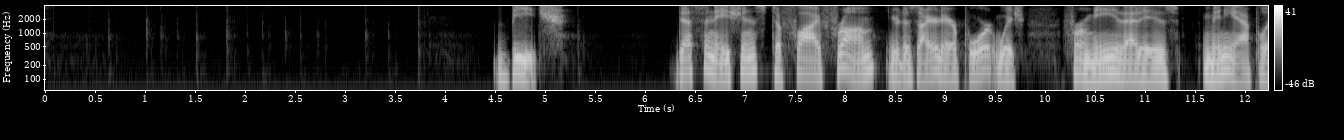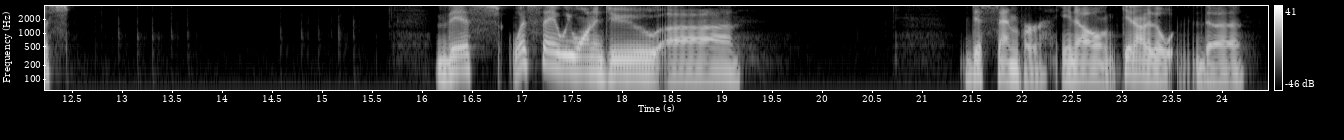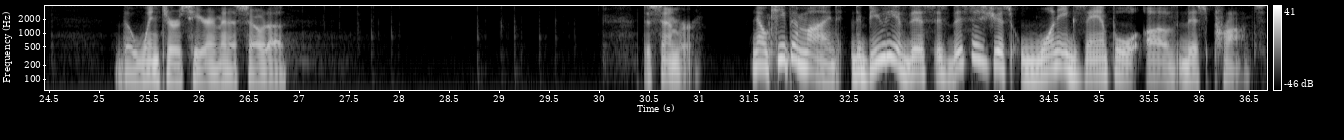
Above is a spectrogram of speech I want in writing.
beach destinations to fly from your desired airport, which for me, that is Minneapolis. This, let's say we want to do uh, December, you know, get out of the, the, the winters here in Minnesota. December. Now keep in mind, the beauty of this is this is just one example of this prompt.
